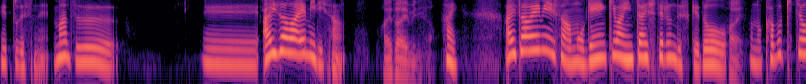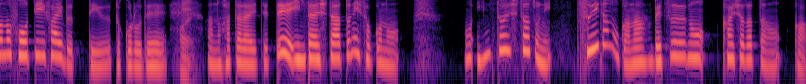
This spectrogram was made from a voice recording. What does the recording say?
えっとですね。まず、えー相沢エミリさん。相沢エミリさん。はい。相沢エミリさんはもう現役は引退してるんですけど、はい。あの歌舞伎町の45っていうところではい。あの働いてて引退した後にそこのお引退した後に継いだのかな？別の会社だったのか。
